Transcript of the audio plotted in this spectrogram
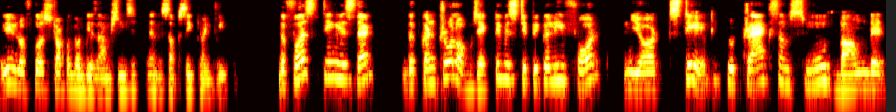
we will of course talk about the assumptions subsequently. The first thing is that the control objective is typically for your state to track some smooth bounded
